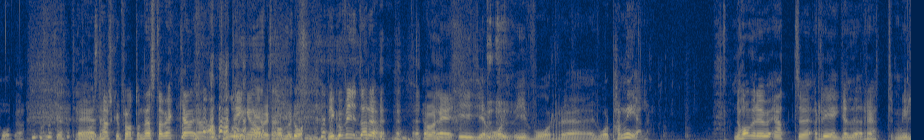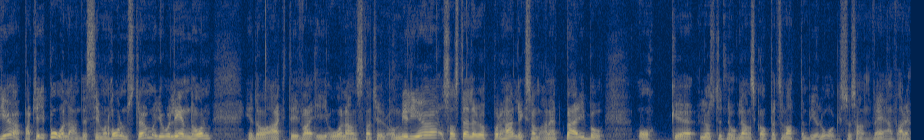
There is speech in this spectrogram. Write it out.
jättekonstigt. det här ska vi prata om nästa vecka. Jag antar att ingen av er kommer då. Vi går vidare hörni, i, vår, i, vår, eh, i vår panel. Nu har vi nu ett eh, regelrätt miljöparti på Åland. Det är Simon Holmström och Joel Lindholm, idag aktiva i Ålands natur och miljö, som ställer upp på det här, liksom Anette Bergbo och eh, lustigt nog landskapets vattenbiolog Susanne Vävare.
